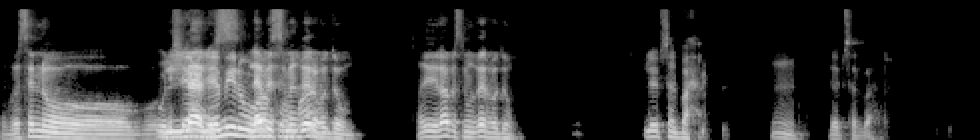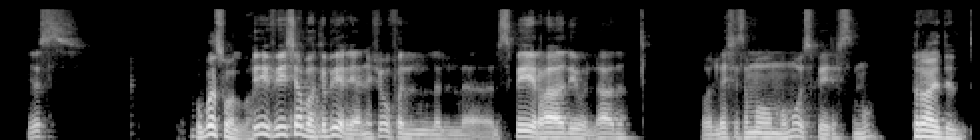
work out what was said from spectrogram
بس إنه مش واللي على لابس. اليمين هو لابس من Aquaman. غير هدوم. أي لابس من غير هدوم. لبس البحر. امم لبس البحر. Yes وبس والله. في في شبه كبير يعني. شوف ال- ال- ال spear هذه ولا هذا. ولا إيش يسموه هم؟ مو spear إيش يسموه؟ Trident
